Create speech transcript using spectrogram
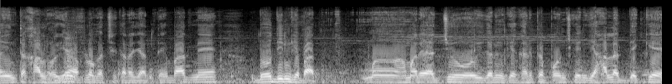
इंतकाल हो गया, आप लोग अच्छी तरह जानते हैं। बाद में दो दिन के बाद हमारे अज्जू इधर इनके घर पे पहुँच के इनकी हालत देख के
